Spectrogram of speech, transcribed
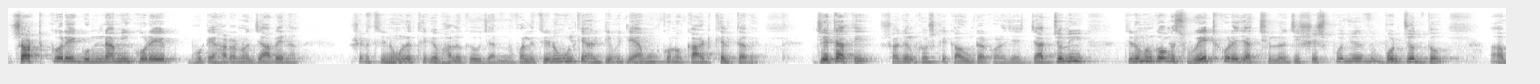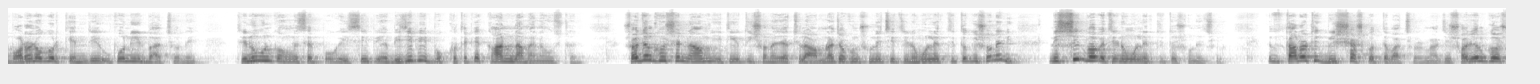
চট করে গুন্ডামি করে ভোটে হারানো যাবে না। সেটা তৃণমূলের থেকে ভালো কেউ জানে না। ফলে তৃণমূলকে আলটিমেটলি এমন কোনো কার্ড খেলতে হবে যেটাতে সজল ঘোষকে কাউন্টার করা যায়। যার জন্যই তৃণমূল কংগ্রেস ওয়েট করে যাচ্ছিল যে শেষ পর্যন্ত আহ, কেন্দ্রে উপনির্বাচনে তৃণমূল কংগ্রেসের সিপি বিজেপির পক্ষ থেকে কার নাম অ্যানাউন্সড হয়। সজল ঘোষের নাম ইতিউতি শোনা যাচ্ছিল। আমরা যখন শুনেছি, তৃণমূল নেতৃত্ব কি শোনেনি? নিশ্চিতভাবে তৃণমূল নেতৃত্ব শুনেছিল। কিন্তু তারাও ঠিক বিশ্বাস করতে পারছিল না যে সজল ঘোষ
